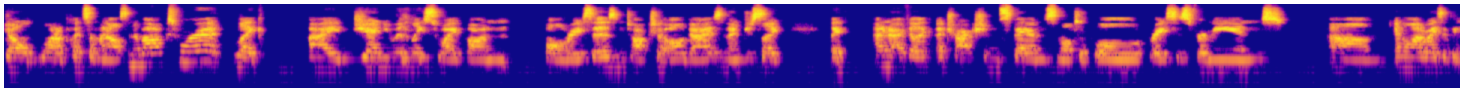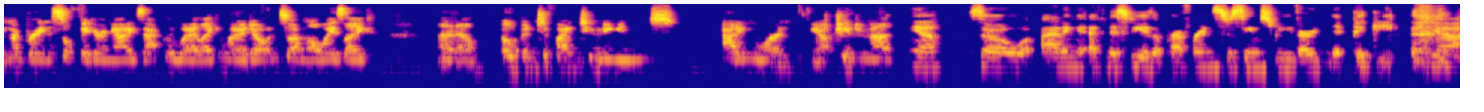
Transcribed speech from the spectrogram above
don't want to put someone else in a box for it. Like I genuinely swipe on all races and talk to all guys, and I'm just like, like I don't know. I feel like attraction spans multiple races for me, and um, in a lot of ways, I think my brain is still figuring out exactly what I like and what I don't, and so I'm always like, I don't know, open to fine tuning and adding more and you know changing that. yeah. So adding ethnicity as a preference just seems to be very nitpicky. Yeah,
